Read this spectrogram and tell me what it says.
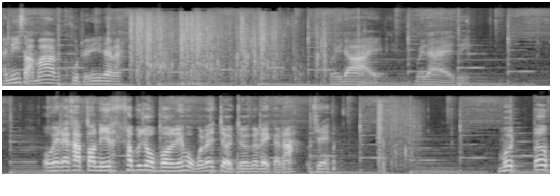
อันนี้สามารถขุดอันนี้ได้ไหมไม่ได้ไม่ได้สิ โอเคนะครับ ตอนนี้ท่านผู้ชมตอนนี้ผมก็ได้เจอเจอกันเหล็กกันนะ โอเค มืดตึ๊บ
